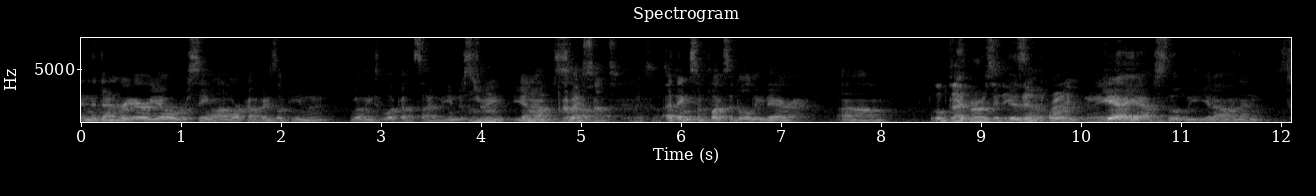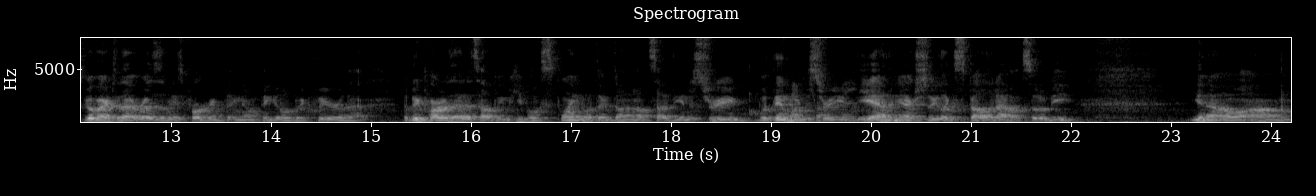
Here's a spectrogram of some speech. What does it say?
in the Denver area, we're seeing a lot more companies looking willing to look outside the industry. Mhm. You know, Mhm. that so makes sense. That makes sense. I think some flexibility there. Um, a little diversity is important. right? I mean, yeah, yeah, absolutely. You know, and then to go back to that resumes program thing, now I'm thinking a little bit clearer that a big part of that is helping people explain what they've done outside the industry, within the industry. Yeah, and then you actually like spell it out. So it'll be, you know, um,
